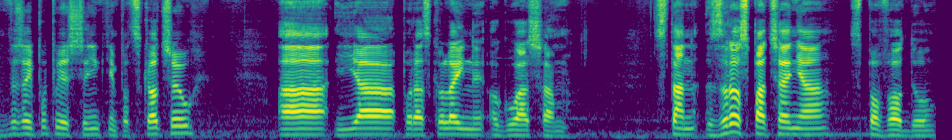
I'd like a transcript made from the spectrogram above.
wyżej pupu jeszcze nikt nie podskoczył, a ja po raz kolejny ogłaszam stan zrozpaczenia z powodu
